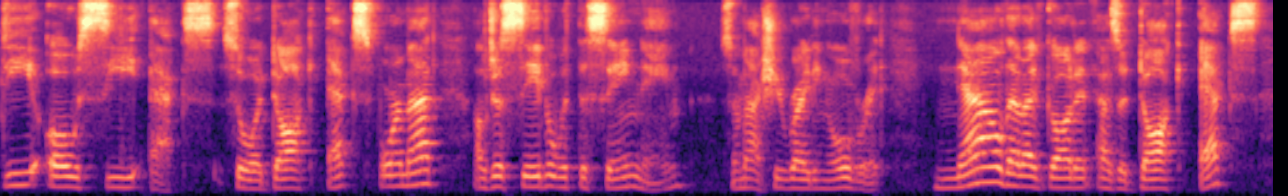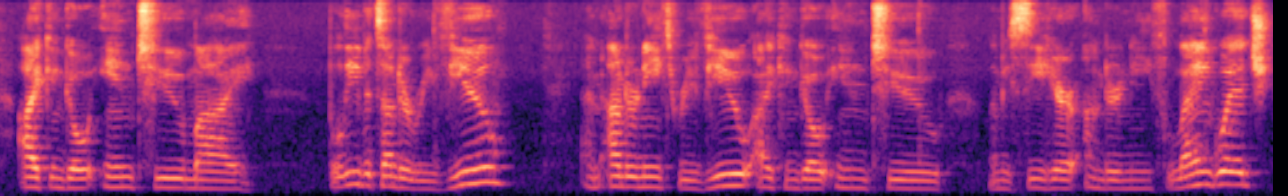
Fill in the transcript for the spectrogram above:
DOCX, so a DocX format. I'll just save it with the same name. So I'm actually writing over it. Now that I've got it as a DocX, I can go into my, believe it's under review, and underneath review, I can go into, let me see here, underneath language,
